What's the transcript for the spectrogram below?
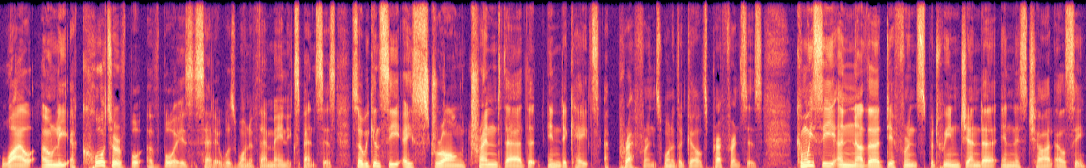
while only a quarter of, bo of boys said it was one of their main expenses. So we can see a strong trend there that indicates a preference, one of the girls' preferences. Can we see another difference between gender in this chart, Elsie?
